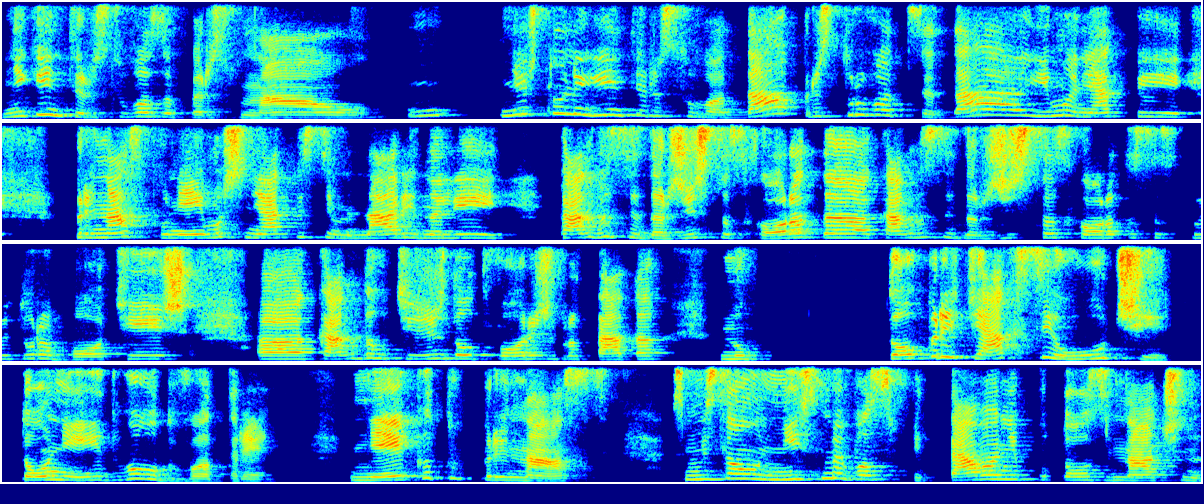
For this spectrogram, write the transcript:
Не ги интересува за персонал. Нищо не ги интересува. Да, преструват се, да, има някакви, при нас поне имаше някакви семинари, нали, как да се държиш с хората, как да се държиш с хората, с които работиш, как да отидеш да отвориш вратата, но то при тях се учи, то не идва отвътре. Не е като при нас. В смисъл, ние сме възпитавани по този начин.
